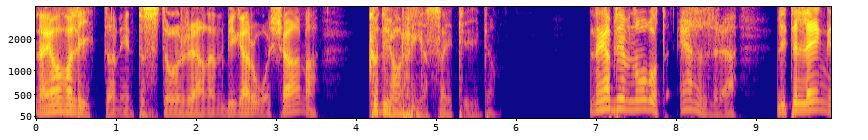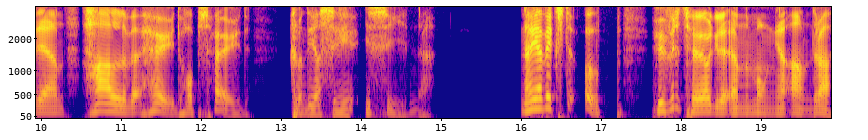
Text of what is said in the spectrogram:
När jag var liten, inte större än en bigarråkärna, kunde jag resa i tiden. När jag blev något äldre, lite längre än halv höjdhoppshöjd, kunde jag se i syne. När jag växte upp, huvudet högre än många andra,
